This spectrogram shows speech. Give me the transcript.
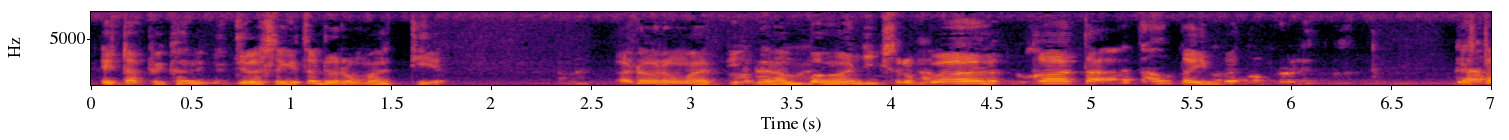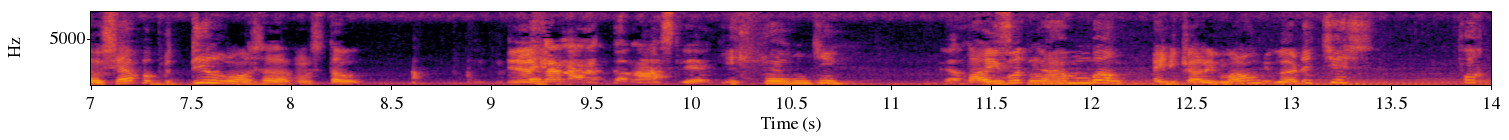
Eh tapi kali ditilas gitu udah orang mati ya. Ada orang mati. Gampang anjing serem banget gua kata. Gak tau Tai banget. ngobrolin Gak tau siapa bedil kalau nggak salah nggak tahu. Dia kan anak gang asli ya Ih anjing. Tai banget ngambang. Eh di Kalimalang juga ada Ces. Fuck.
